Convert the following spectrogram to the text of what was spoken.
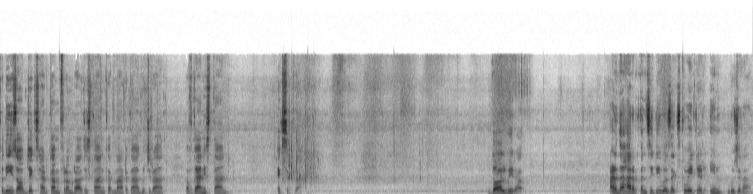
for these objects had come from Rajasthan, Karnataka, Gujarat, Afghanistan, etc. Dholvira. Another Harappan city was excavated in Gujarat.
